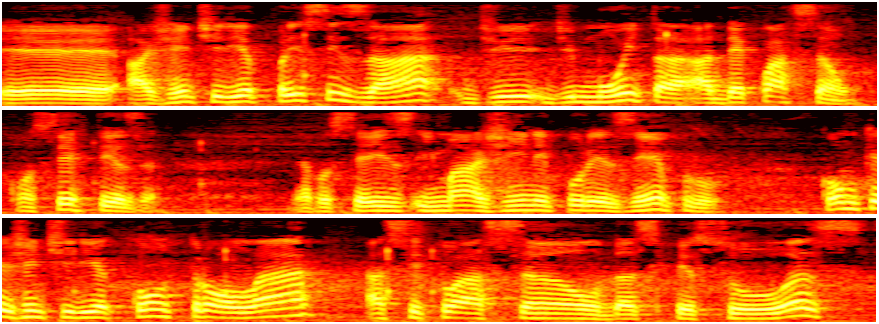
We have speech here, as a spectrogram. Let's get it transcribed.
é, a gente iria precisar de, de muita adequação, com certeza. É, vocês imaginem, por exemplo, como que a gente iria controlar a situação das pessoas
